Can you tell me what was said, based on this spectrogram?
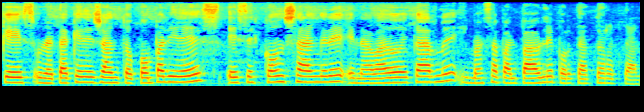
que es un ataque de llanto con palidez, ese es con sangre en lavado de carne y masa palpable por tacto rectal.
